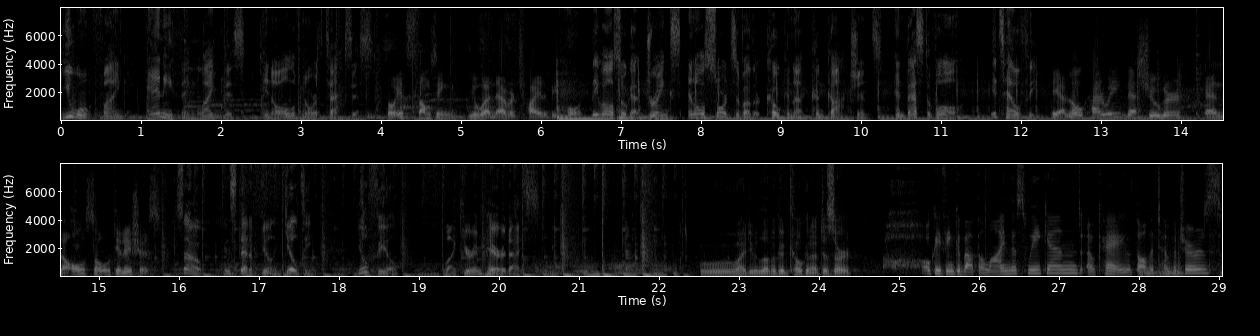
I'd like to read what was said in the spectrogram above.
you won't find anything like this in all of North Texas. So it's something you will never try it before. They've also got drinks and all sorts of other coconut concoctions. And best of all, it's healthy. They are low calorie, less sugar, and also delicious. So instead of feeling guilty, you'll feel like you're in paradise. Ooh, I do love a good coconut dessert. Okay, think about the line this weekend. Okay, with all the temperatures.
